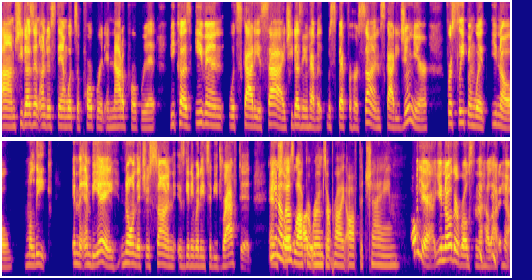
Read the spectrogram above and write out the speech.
Um, she doesn't understand what's appropriate and not appropriate because even with Scottie aside, she doesn't even have a respect for her son, Scottie Jr., for sleeping with, you know, Malik in the NBA, knowing that your son is getting ready to be drafted. you know so those locker rooms are probably off the chain Oh yeah, you know they're roasting the hell out of him.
